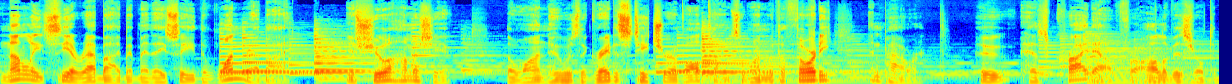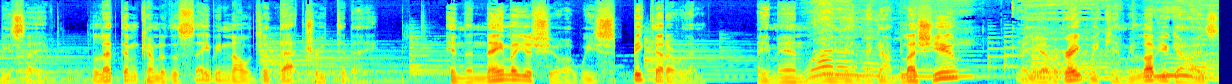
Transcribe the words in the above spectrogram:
not only see a rabbi, but may they see the one rabbi, Yeshua HaMashiach, the one who was the greatest teacher of all times, the one with authority and power, who has cried out for all of Israel to be saved. Let them come to the saving knowledge of that truth today. In the name of Yeshua, we speak that over them. Amen. Amen. May God bless you. May you have a great weekend. We love you guys.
